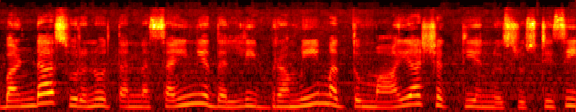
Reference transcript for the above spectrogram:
ಬಂಡಾಸುರನು ತನ್ನ ಸೈನ್ಯದಲ್ಲಿ ಭ್ರಮೆ ಮತ್ತು ಮಾಯಾಶಕ್ತಿಯನ್ನು ಸೃಷ್ಟಿಸಿ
